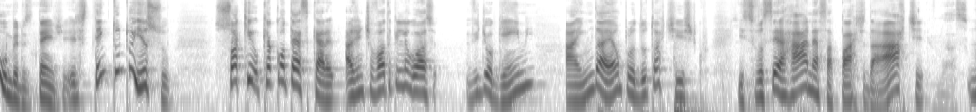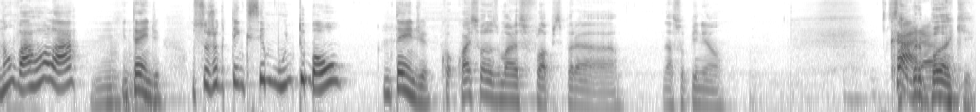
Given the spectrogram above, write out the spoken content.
números, entende? Eles têm tudo isso. Só que o que acontece, cara? A gente volta aquele negócio. Videogame ainda é um produto artístico. E se você errar nessa parte da arte, não vai rolar. Entende? O seu jogo tem que ser muito bom. Entende? Qu- Quais foram os maiores flops pra, na sua opinião? Cara, Cyberpunk.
